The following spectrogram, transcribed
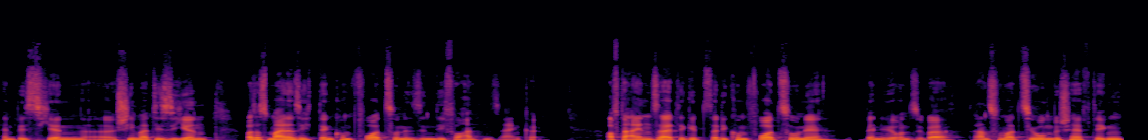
ein bisschen äh, schematisieren was aus meiner Sicht denn Komfortzonen sind, die vorhanden sein können. Auf der einen Seite gibt es da die Komfortzone, wenn wir uns über Transformation beschäftigen,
